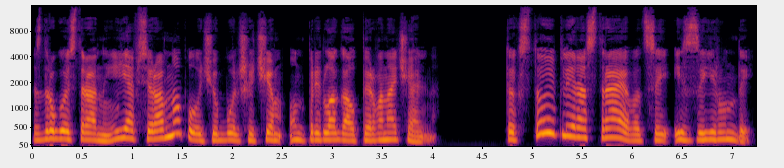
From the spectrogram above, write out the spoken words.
С другой стороны, я все равно получу больше, чем он предлагал первоначально. Так стоит ли расстраиваться из-за ерунды?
